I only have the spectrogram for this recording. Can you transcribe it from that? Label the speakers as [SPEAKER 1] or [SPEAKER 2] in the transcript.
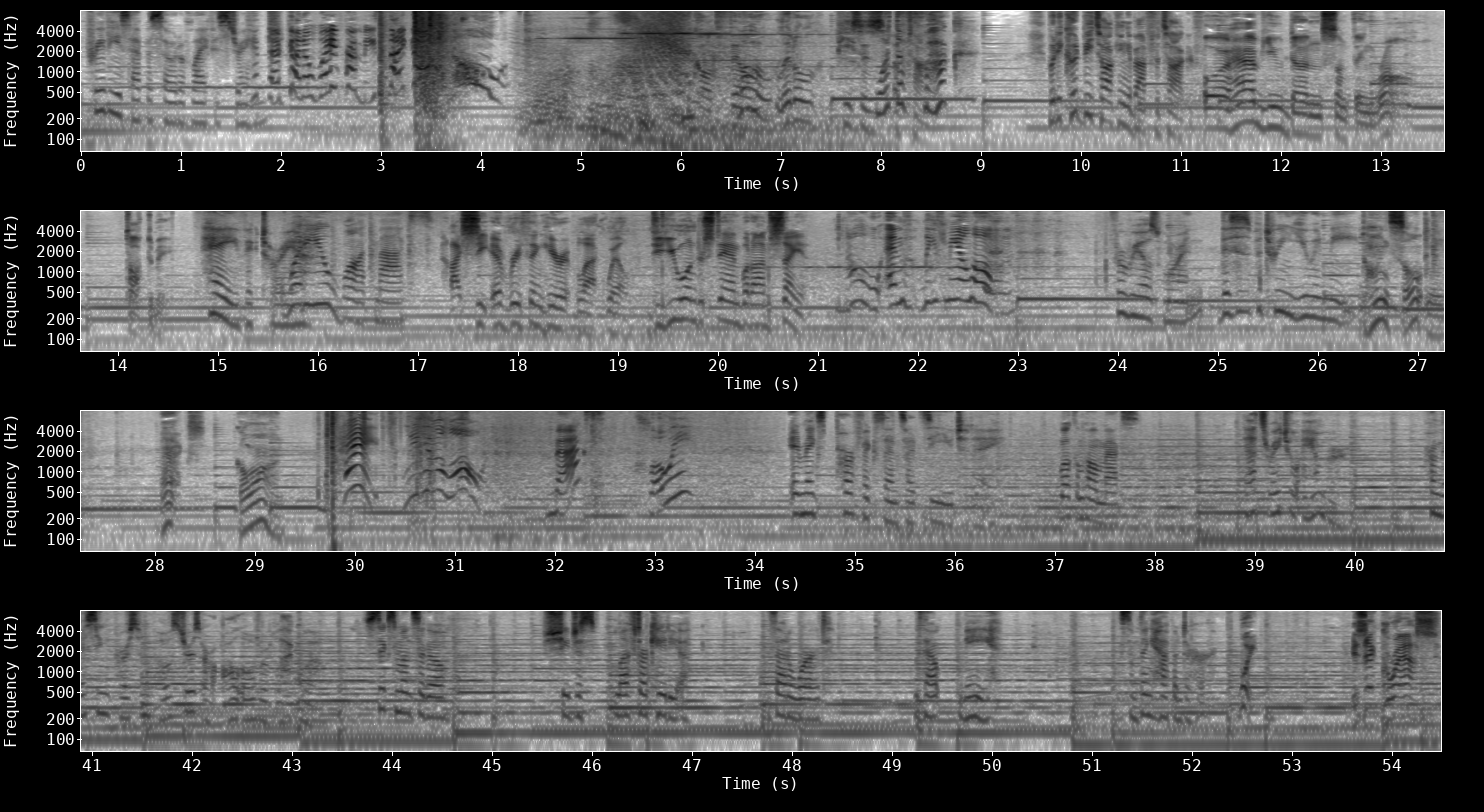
[SPEAKER 1] the previous episode of Life is Strange.
[SPEAKER 2] Get that gun away from me, psycho! No!
[SPEAKER 3] Called film Little Pieces
[SPEAKER 1] What the
[SPEAKER 3] of Time.
[SPEAKER 1] fuck?
[SPEAKER 3] But he could be talking about photography.
[SPEAKER 4] Or have you done something wrong? Talk to me.
[SPEAKER 1] Hey, Victoria.
[SPEAKER 2] What do you want, Max?
[SPEAKER 5] I see everything here at Blackwell. Do you understand what I'm saying?
[SPEAKER 2] No, and leave me alone.
[SPEAKER 1] For reals, Warren, this is between you and me.
[SPEAKER 6] Don't insult me. Max, go on.
[SPEAKER 2] Hey, leave him alone! Max? Chloe?
[SPEAKER 1] It makes perfect sense I'd see you today.
[SPEAKER 7] Welcome home, Max.
[SPEAKER 1] That's Rachel Amber. Her missing person posters are all over Blackwell.
[SPEAKER 7] Six months ago, she just left Arcadia. Without a word. Without me. Something happened to her.
[SPEAKER 5] Wait, is that grass?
